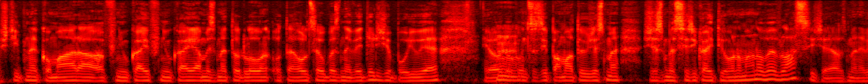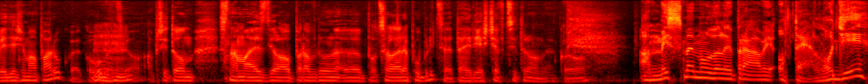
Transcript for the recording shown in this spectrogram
štípne komár a fňukají, fňukají a my jsme to dlouho o té holce vůbec nevěděli, že bojuje, jo, hmm. dokonce si pamatuju, že jsme, že jsme si říkali, ty ono má nové vlasy, že a jsme nevěděli, že má paruku, jako vůbec, hmm. jo, a přitom s náma jezdila opravdu eh, po celé republice, tehdy ještě v Citronu, jako jo. A my jsme mluvili právě o té lodi,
